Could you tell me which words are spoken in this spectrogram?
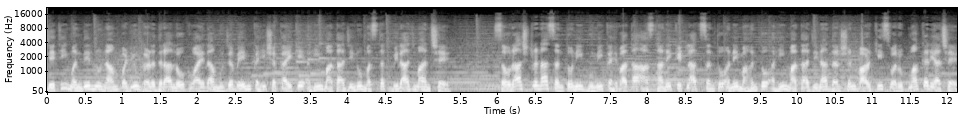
જેથી મંદિરનું નામ પડ્યું ગળધરા લોક વાયદા મુજબ એમ કહી શકાય કે અહીં માતાજીનું મસ્તક બિરાજમાન છે. સૌરાષ્ટ્રના સંતોની ભૂમિ કહેવાતા આસ્થાને કેટલાક સંતો અને મહંતો અહીં માતાજીના દર્શન બાળકી સ્વરૂપમાં કર્યા છે.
